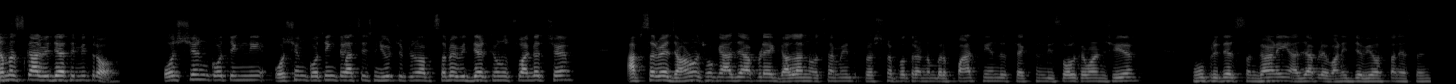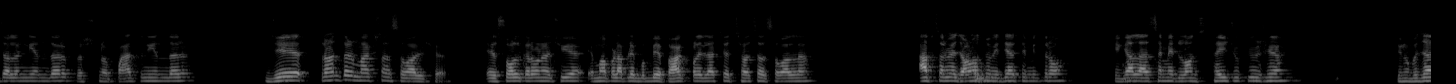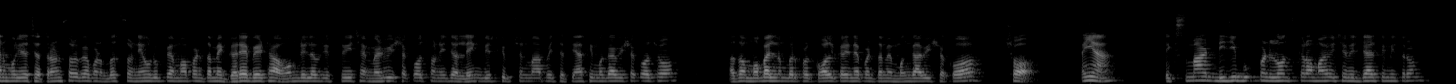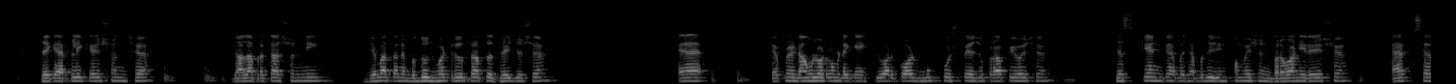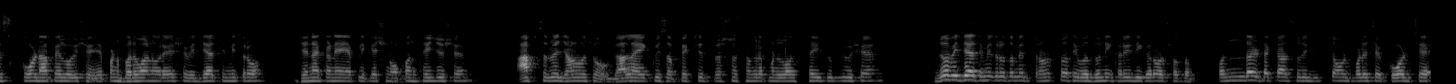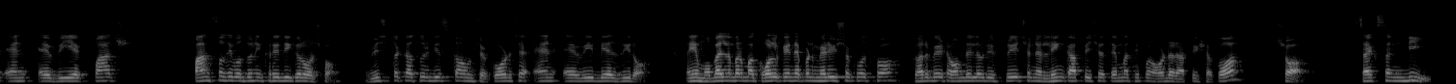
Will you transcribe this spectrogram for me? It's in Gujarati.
નમસ્કાર વિદ્યાર્થી મિત્રો. ઓશિયન કોચિંગની ઓશિયન કોચિંગ ક્લાસીસની યુટ્યુબ ચેનલ આપ સર્વે વિદ્યાર્થીઓનું સ્વાગત છે. આપ સર્વે જાણો છો કે આજે આપણે ગાલાનો અસાઇનમેન્ટ પ્રશ્નપત્ર નંબર પાંચની અંદર સેક્શન ડી સોલ્વ કરવાનું છીએ. હું પ્રિતેશ સંઘાણી. આજે આપણે વાણિજ્ય વ્યવસ્થાને સંચાલનની અંદર, પ્રશ્ન પાંચની અંદર, જે ત્રણ ત્રણ માર્ક્સના સવાલ છે, એ સોલ્વ કરવાના છીએ. એમાં પણ આપણે બબ્બે ભાગ પડેલા છે, છ છ સવાલના. આપ સર્વે જાણો છો વિદ્યાર્થી મિત્રો, કે ગાલા અસાઇનમેન્ટ લોન્ચ થઈ ચૂક્યું છે. જેનું બજાર મૂલ્ય છે ત્રણસો રૂપિયા, પણ બસો નેવું રૂપિયામાં પણ તમે ઘરે બેઠા હોમ ડિલિવરી ફ્રી છે, મેળવી શકો છો. નીચે લિંક ડિસ્ક્રિપ્શનમાં આપી છે, ત્યાંથી મંગાવી શકો છો. અથવા મોબાઈલ નંબર પર કોલ કરીને પણ તમે મંગાવી શકો છો. અહીંયા એક સ્માર્ટ ડીજી બુક પણ લોન્ચ કરવામાં આવી છે, વિદ્યાર્થી મિત્રો. જે એક એપ્લિકેશન છે, ગાલા પ્રકાશનની, જેમાં તને બધું જ મટીરિયલ પ્રાપ્ત થઈ જશે. એ એપને ડાઉનલોડ કરવા માટે ક્યાંય ક્યુઆર કોડ મુક પુશ પેજ ઉપર આપ્યો હોય છે. જે સ્કેન કર્યા પછી આ બધી ઇન્ફોર્મેશન ભરવાની રહેશે. એક્સેસ કોડ આપેલો હોય છે, એ પણ ભરવાનો રહેશે. વિદ્યાર્થી મિત્રો, જેના કારણે એપ્લિકેશન ઓપન થઈ જશે. આપ સર્વે જાણો છો, ગાલા એકવીસ અપેક્ષિત પ્રશ્ન સંગ્રહ પણ લોન્ચ થઈ ચૂક્યું છે. જો વિદ્યાર્થી મિત્રો, તમે ત્રણસો થી વધુની ખરીદી કરો છો, તો પંદર ટકા સુધી ડિસ્કાઉન્ટ પડે છે. કોડ છે એન એ વી એક પાંચ. પાંચસો થી વધુની ખરીદી કરો છો, વીસ ટકા સુધી ડિસ્કાઉન્ટ છે. કોડ છે એન એ વી બે ઝીરો. અહીંયા મોબાઈલ નંબરમાં કોલ કરીને પણ મેળવી શકો છો. ઘર બેઠા હોમ ડિલિવરી ફ્રી છે અને લિંક આપી છે, તેમાંથી પણ ઓર્ડર આપી શકો છો. સેક્શન ડી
